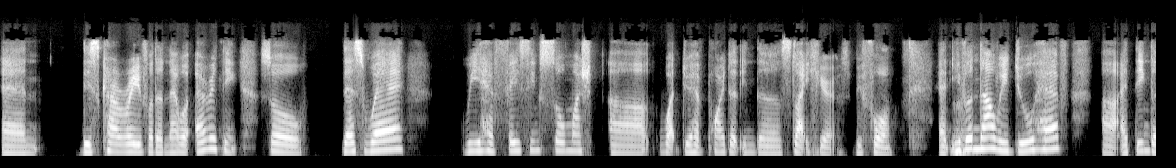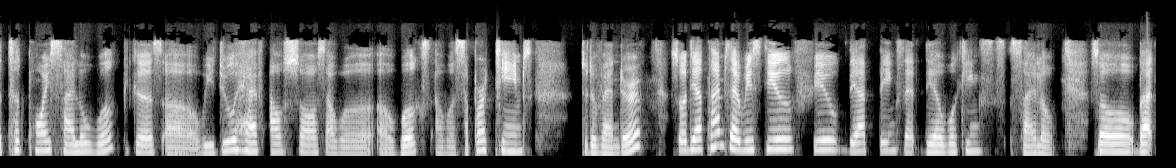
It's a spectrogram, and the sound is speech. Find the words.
and discovery for the network, everything. So that's where we have facing so much uh, what you have pointed in the slide here before. And mm. even now we do have uh, i think the third point silo work because uh, we do have outsourced our uh, works our support teams to the vendor. So there are times that we still feel there are things that they are working silo. So but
